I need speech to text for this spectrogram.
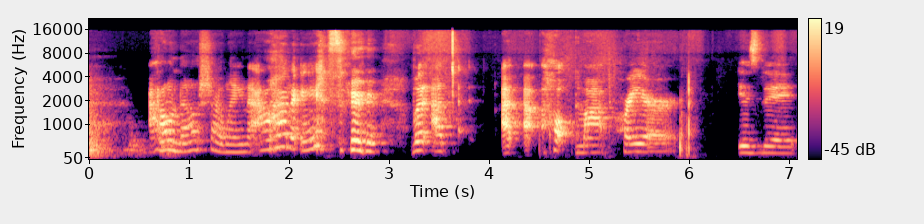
I don't know, Charlene. I don't have an answer. But I I, I hope my prayer is that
